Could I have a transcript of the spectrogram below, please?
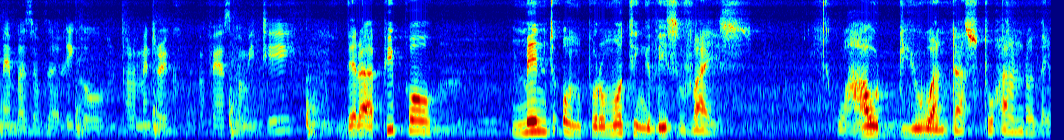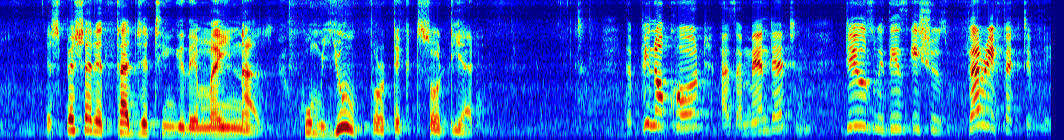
members of the Legal and Parliamentary Affairs Committee. There are people meant on promoting this vice. How do you want us to handle them? Especially targeting the minors whom you protect so dearly. The Penal Code, as amended, deals with these issues very effectively.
